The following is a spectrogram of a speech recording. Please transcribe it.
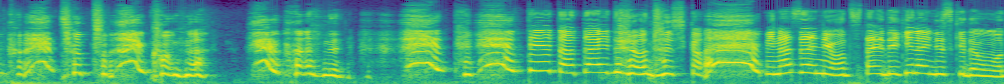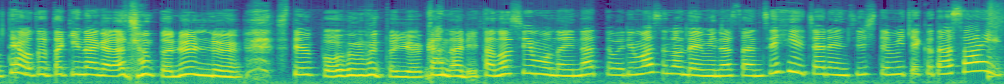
んか、ちょっと、こんな。なんで手叩いてる音しか皆さんにお伝えできないんですけども手を叩きながらちょっとルンルンステップを踏むというかなり楽しいものになっておりますので皆さんぜひチャレンジしてみてください。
